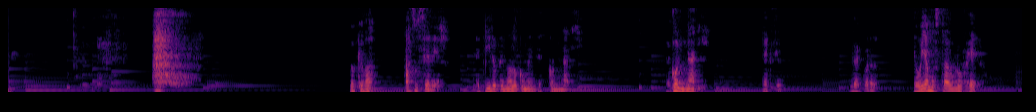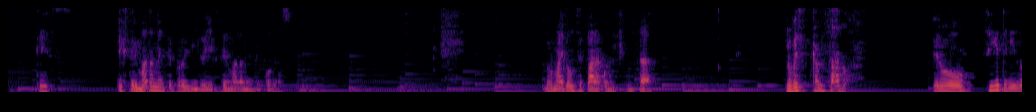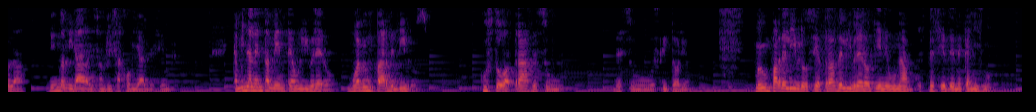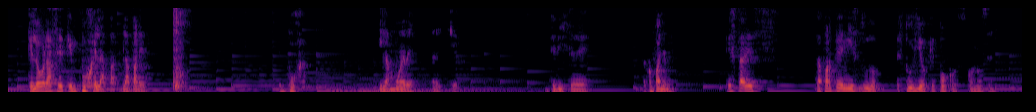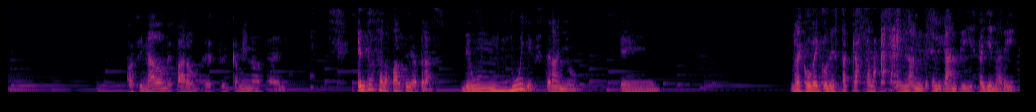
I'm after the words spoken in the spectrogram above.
Lo que va a suceder, te pido que no lo comentes con nadie. Con nadie. Lexio, ¿De acuerdo? te voy a mostrar un objeto que es extremadamente prohibido y extremadamente poderoso. Dormaidon se para con dificultad. Lo ves cansado, pero sigue teniendo la misma mirada y sonrisa jovial de siempre. Camina lentamente a un librero, mueve un par de libros, justo atrás de su, de su escritorio. Mueve un par de libros y atrás del librero tiene una especie de mecanismo que logra hacer que empuje la, la pared. Empuja y la mueve a la izquierda. Y te dice, acompáñame. Esta es la parte de mi estudio, estudio que pocos conocen. Fascinado me paro, este, camino hacia él. Entras a la parte de atrás de un muy extraño eh, recoveco de esta casa. La casa generalmente es elegante y está llena de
